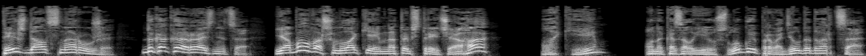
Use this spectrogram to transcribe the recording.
Ты ждал снаружи. Да какая разница? Я был вашим лакеем на той встрече, ага». «Лакеем?» Он оказал ей услугу и проводил до дворца.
